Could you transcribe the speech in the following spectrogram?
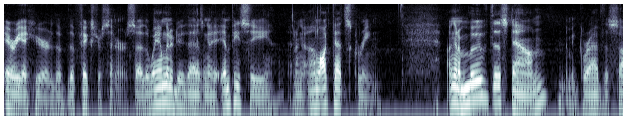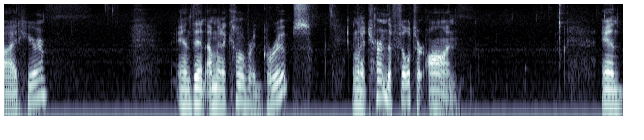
area here, the, the fixture center. So the way I'm going to do that is I'm going to hit MPC and I'm going to unlock that screen. I'm going to move this down. Let me grab the side here. And then I'm going to come over to groups. I'm going to turn the filter on. And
